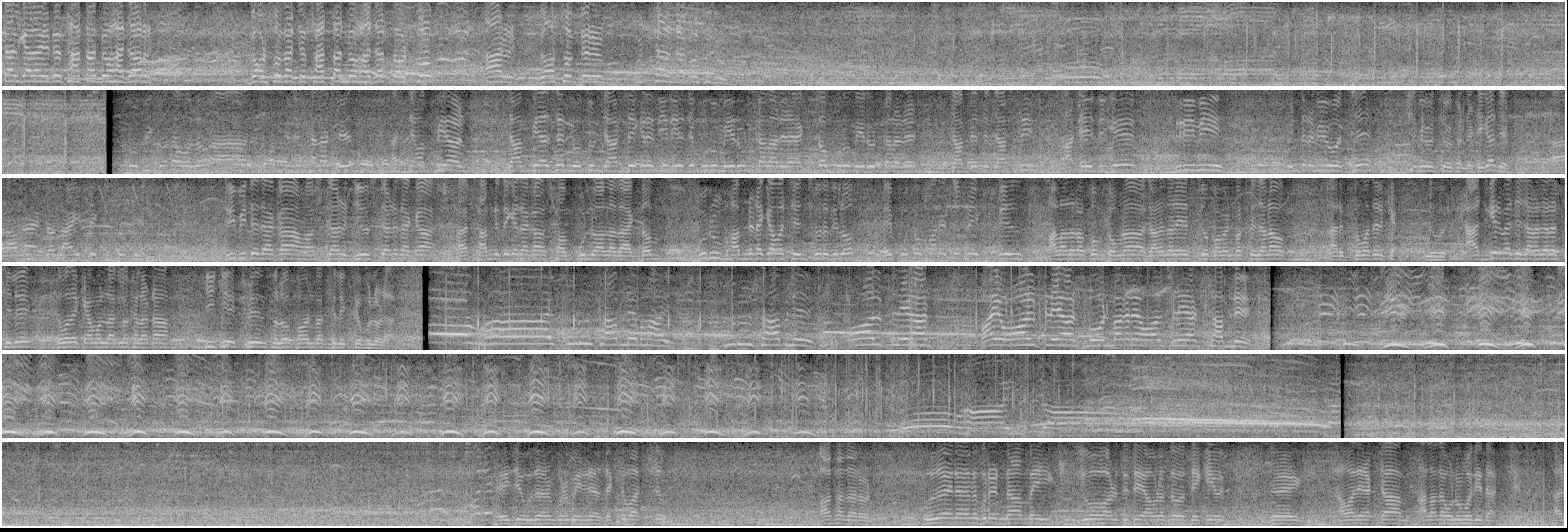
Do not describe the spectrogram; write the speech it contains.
টোটাল গ্যালারিতে সাতান্ন হাজার দর্শক আছে সাতান্ন হাজার দর্শক। আর দর্শকদের উচ্ছ্বাস দেখো শুধু। আর চ্যাম্পিয়ন্স চ্যাম্পিয়ন্সের নতুন জার্সি এখানে দিয়ে দিয়েছে, পুরো মেরুন কালারের একদম পুরো মেরুন কালারের চ্যাম্পিয়ন্সের জার্সি আর এইদিকে ড্রিমি ইন্টারভিউ হচ্ছে টিভি হচ্ছে ওখানে, ঠিক আছে? আর আমরা একদম লাইভ দেখছি চোখে। টিভিতে দেখা হটস্টার জিও স্টারে দেখা, আর সামনে থেকে দেখা সম্পূর্ণ আলাদা, একদম পুরো ভাবনাটাকে আমার চেঞ্জ করে দিল। এই প্রথমবারের জন্য এক্সপিরিয়েন্স আলাদা রকম। তোমরা যারা যারা এসছো কমেন্ট বক্সে জানাও। আর তোমাদের আজকের ম্যাচে যারা যারা ছিলে, তোমাদের কেমন লাগল খেলাটা? কি কি এক্সপিরিয়েন্স হলো? কমেন্ট বক্সে লিখতে ভুলো না। ভাই, পুরো সামনে ভাই, পুরো সামনে। অল প্লেয়ার্স ভাই অল প্লেয়ার্স মোহনবাগানের অল প্লেয়ার্স সামনে। এই যে উদয়নপুর মেরিনাস দেখতে পাচ্ছ? অসাধারণ। উদয়নারায়ণপুরের নাম এই যুব ভারতীতে আমরা তো দেখি আমাদের একটা আলাদা অনুভূতি থাকছে। আর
